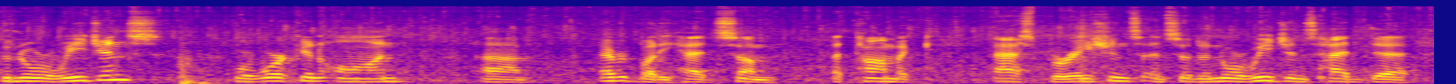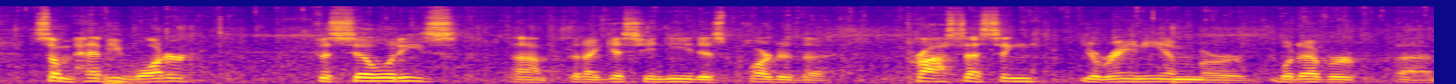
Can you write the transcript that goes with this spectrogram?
The Norwegians were working on, um, everybody had some atomic aspirations, and so the Norwegians had uh, some heavy water facilities um, that I guess you need as part of the processing uranium or whatever, uh,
